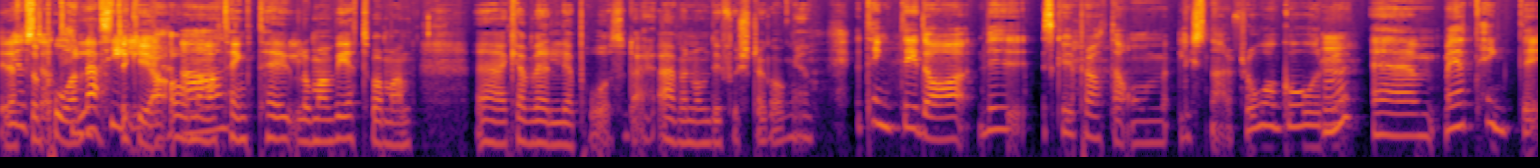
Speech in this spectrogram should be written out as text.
är rätt så påläst tycker jag. Och ja. man har tänkt till och man vet vad man eh, kan välja på och sådär. Även om det är första gången. Jag tänkte idag, vi ska ju prata om lyssnarfrågor. Mm. Eh, men jag tänkte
